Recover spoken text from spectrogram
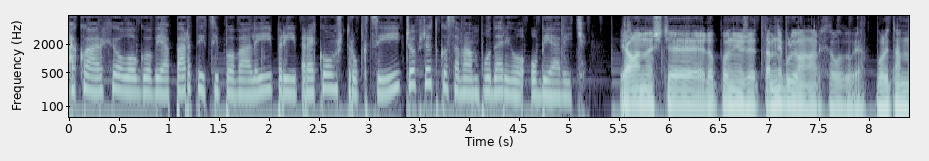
ako archeológovia participovali pri rekonštrukcii. Čo všetko sa vám podarilo objaviť? Ja len ešte doplním, že tam neboli len archeológovia. Boli tam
